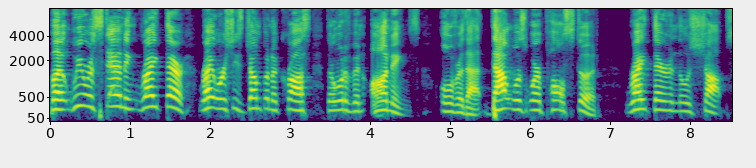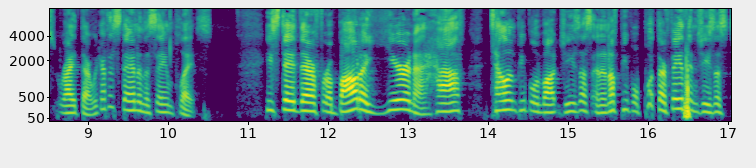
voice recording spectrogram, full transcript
But we were standing right there, right where she's jumping across. There would have been awnings over that. That was where Paul stood, right there in those shops, right there. We got to stand in the same place. He stayed there for about a year and a half, telling people about Jesus, and enough people put their faith in Jesus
